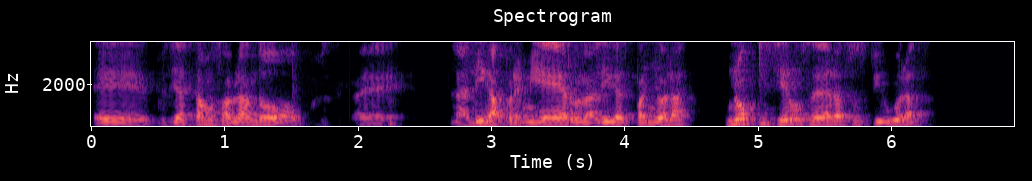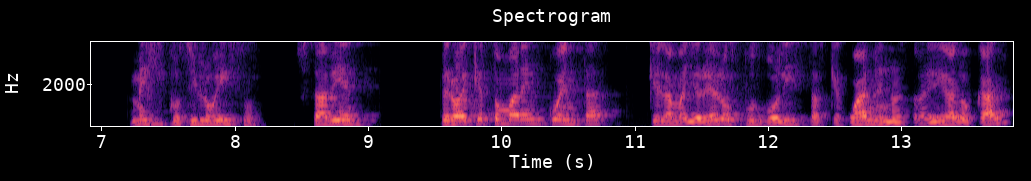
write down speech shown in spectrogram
eh, pues ya estamos hablando, pues, eh, la Liga Premier, la Liga Española, no quisieron ceder a sus figuras. México sí lo hizo, está bien, pero hay que tomar en cuenta que la mayoría de los futbolistas que juegan en nuestra liga local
